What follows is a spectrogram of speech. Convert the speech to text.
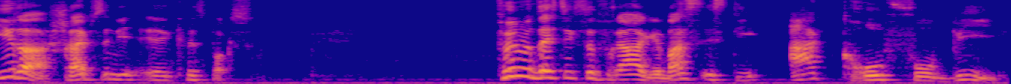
Ira, schreib's in die äh, Quizbox. 65. Frage. Was ist die Akrophobie?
